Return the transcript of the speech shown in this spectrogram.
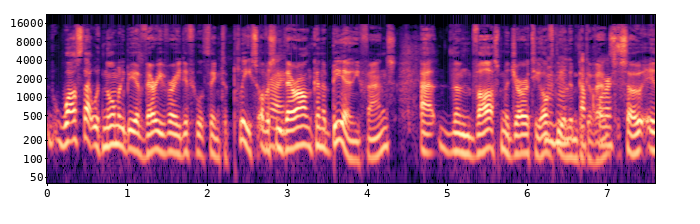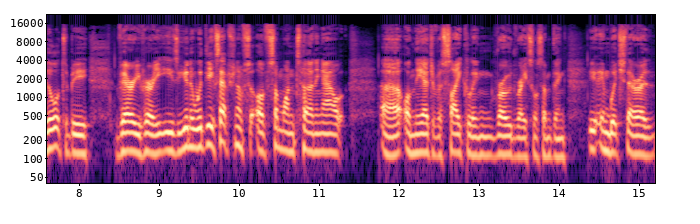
whilst that would normally be a very, very difficult thing to police, obviously Right. there aren't going to be any fans at the vast majority of the Olympic Mm-hmm. of events. course. So it ought to be very, very easy. You know, with the exception of of someone turning out. Uh, on the edge of a cycling road race or something, in which there are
